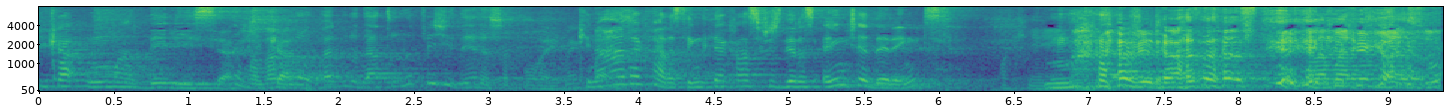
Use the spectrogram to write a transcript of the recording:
Fica uma delícia. Não, Fica- vai, vai grudar tudo na frigideira essa porra aí. É Que faz? nada, cara. Você tem que ter aquelas frigideiras antiaderentes. Maravilhosas. Aquela marquinha azul.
